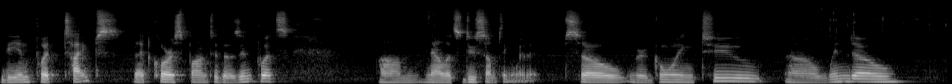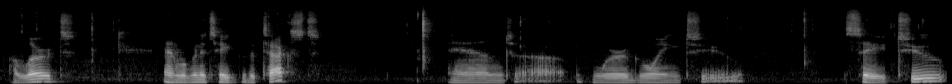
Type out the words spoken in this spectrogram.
the input types that correspond to those inputs. Um, now let's do something with it. So we're going to uh, window alert and we're going to take the text and uh, we're going to say to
